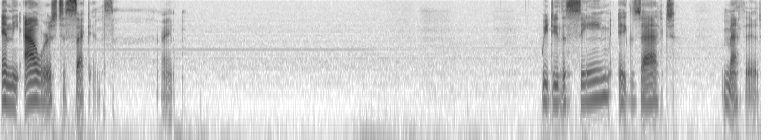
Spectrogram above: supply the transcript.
and the hours to seconds, right? We do the same exact method.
